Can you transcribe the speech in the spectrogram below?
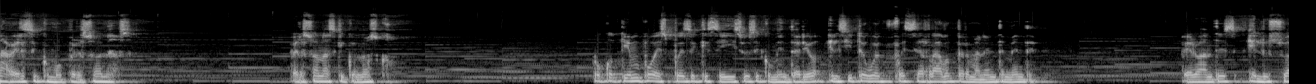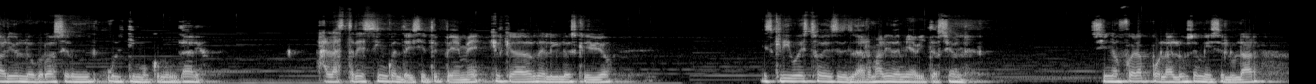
a verse como personas. Personas que conozco. Poco tiempo después de que se hizo ese comentario, el sitio web fue cerrado permanentemente. Pero antes el usuario logró hacer un último comentario. A las 3.57 pm, el creador del hilo escribió, Escribo esto desde el armario de mi habitación. Si no fuera por la luz de mi celular,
